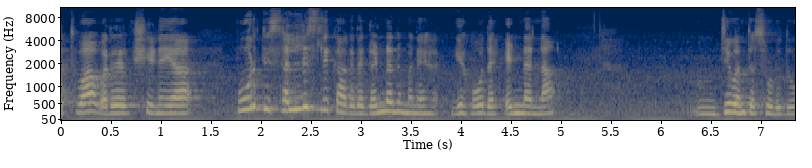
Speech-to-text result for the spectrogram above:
ಅಥವಾ ವರದಕ್ಷಿಣೆಯ ಪೂರ್ತಿ ಸಲ್ಲಿಸಲಿಕ್ಕಾಗದ ಗಂಡನ ಮನೆಗೆ ಹೋದ ಹೆಣ್ಣನ್ನು ಜೀವಂತ ಸುಡುವುದು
